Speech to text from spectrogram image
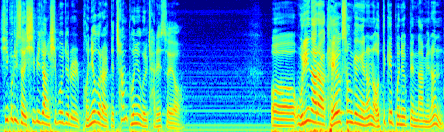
히브리서 12장 15절을 번역을 할 때 참 번역을 잘했어요. 어, 우리나라 개혁 성경에는 어떻게 번역됐냐면은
